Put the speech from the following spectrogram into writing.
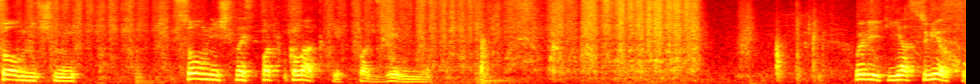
солнечный, солнечность подкладки под зеленью. Вы видите, я сверху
